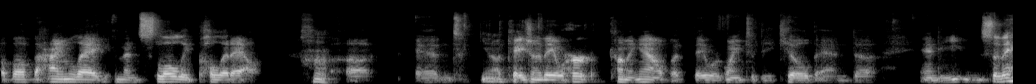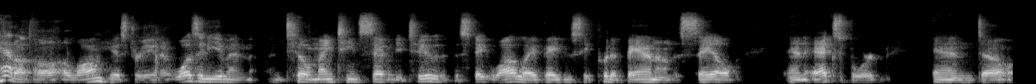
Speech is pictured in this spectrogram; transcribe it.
above the hind leg and then slowly pull it out. Huh. Uh, and you know occasionally they were hurt coming out but they were going to be killed and uh, and eaten. So they had a, a, a, long history and it wasn't even until 1972 that the state wildlife agency put a ban on the sale and export. And uh,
